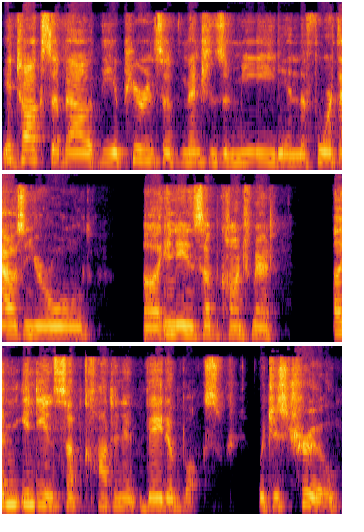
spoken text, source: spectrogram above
It talks about the appearance of mentions of mead in the 4,000-year-old uh, Indian subcontinent, Indian subcontinent Veda books, which is true.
